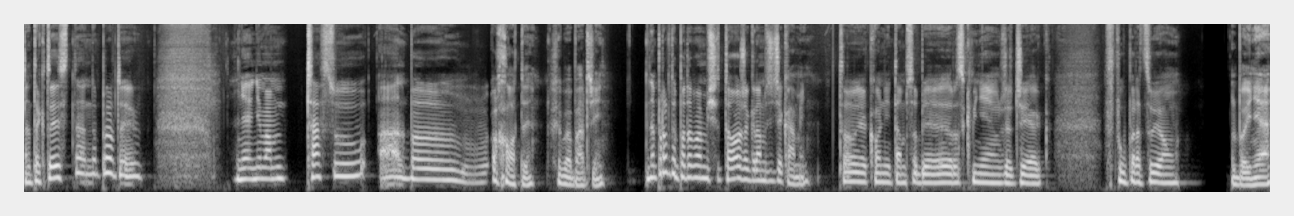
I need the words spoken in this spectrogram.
A tak to jest no, naprawdę. Nie, nie mam czasu albo ochoty, chyba bardziej. Naprawdę podoba mi się to, że gram z dzieciakami. To, jak oni tam sobie rozkminiają rzeczy, jak współpracują, albo i nie.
